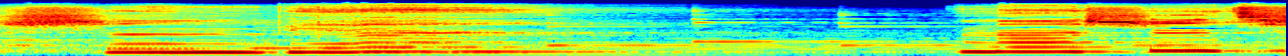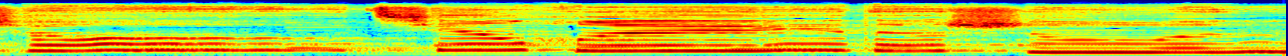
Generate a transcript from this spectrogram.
身边。那是秋千回忆的手温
